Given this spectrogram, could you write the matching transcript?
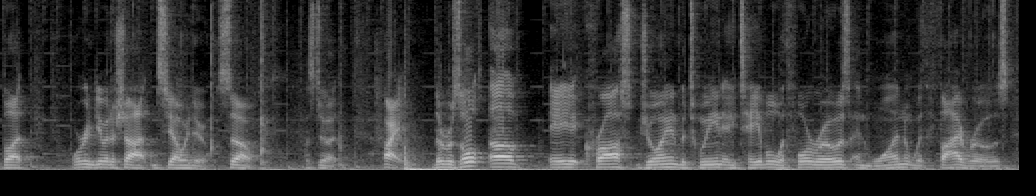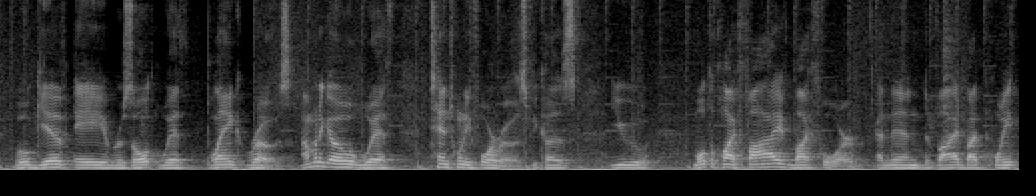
but we're gonna give it a shot and see how we do. So let's do it. All right, the result of a cross join between a table with four rows and one with five rows will give a result with blank rows. I'm gonna go with 1024 rows because you multiply five by four and then divide by point.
